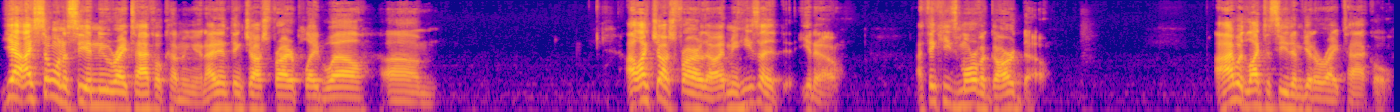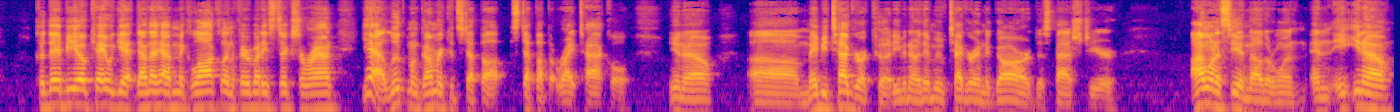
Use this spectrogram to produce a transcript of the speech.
Yeah, I still want to see a new right tackle coming in. I didn't think Josh Fryar played well. Um, I like Josh Fryar though. I mean, he's a you know, I think he's more of a guard though. I would like to see them get a right tackle. Could they be okay with get now they have McLaughlin if everybody sticks around? Yeah, Luke Montgomery could step up, step up at right tackle. You know, um, maybe Tegra could, even though they moved Tegra into guard this past year. I want to see another one, and you know,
